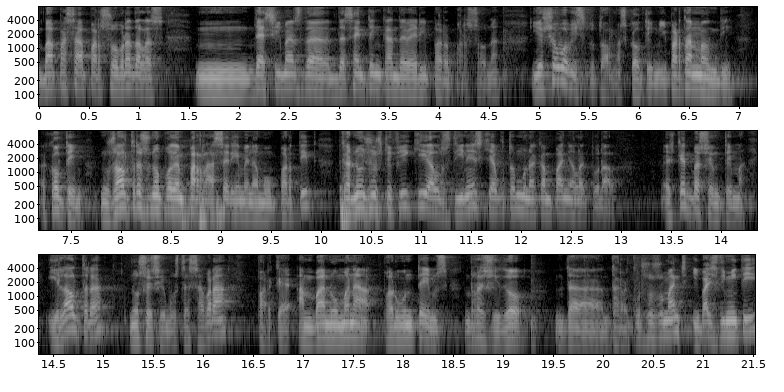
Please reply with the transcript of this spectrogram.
Va passar per sobre de les mm, dècimes de, de cèntim que han d'haver-hi per persona. I això ho ha vist tothom, escolti'm. I per tant vam dir, escolti'm, nosaltres no podem parlar sèriament amb un partit que no justifiqui els diners que hi ha hagut en una campanya electoral. Aquest va ser un tema. I l'altre, no sé si vostè sabrà, perquè em va nomenar per un temps regidor de, de Recursos Humans i vaig dimitir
